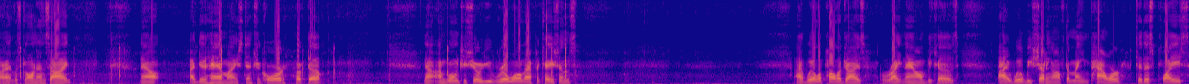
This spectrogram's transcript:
All right let's go on inside. Now I do have my extension cord hooked up. Now I'm going to show you real world applications. I will apologize right now because I will be shutting off the main power to this place.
